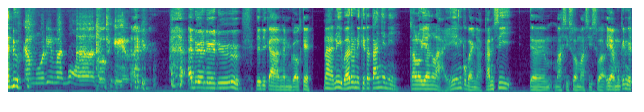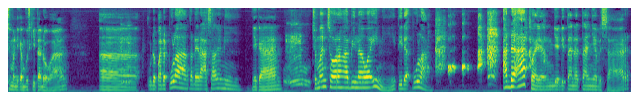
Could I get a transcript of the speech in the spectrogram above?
Aduh. Kamu di mana? Gokil. Aduh. Aduh aduh jadi kangen gue oke. Nah nih baru nih kita tanya nih. Kalau yang lain kebanyakan sih eh, mahasiswa-mahasiswa ya mungkin gak cuma di kampus kita doang eh udah pada pulang ke daerah asalnya nih ya kan? Mm-mm. cuman seorang Abinawa ini tidak pulang. Ada apa yang menjadi tanda tanya besar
